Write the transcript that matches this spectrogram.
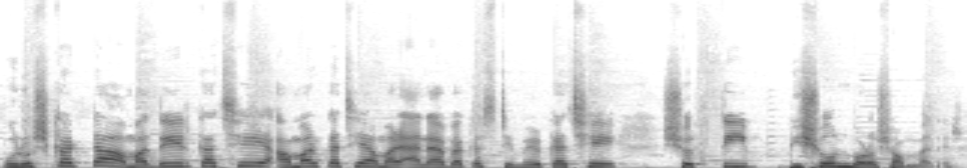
পুরস্কারটা আমাদের কাছে, আমার কাছে, আমার অ্যানাব্যাকাস টিমের কাছে সত্যি ভীষণ বড় সম্মানের।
